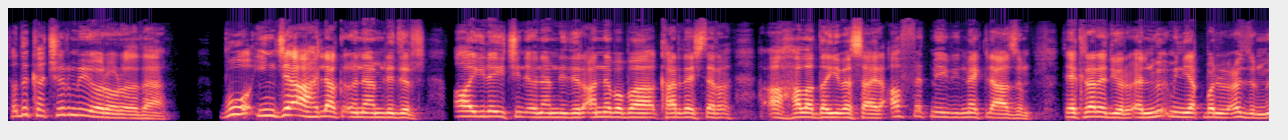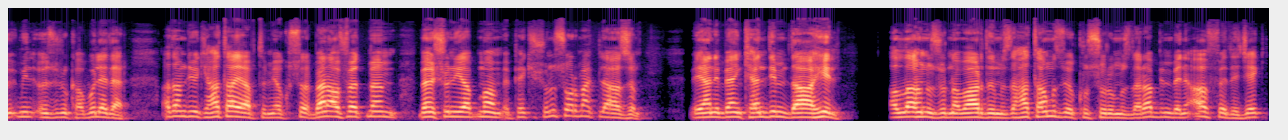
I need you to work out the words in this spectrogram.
Tadı kaçırmıyor orada. Bu ince ahlak önemlidir aile için önemlidir. Anne baba, kardeşler, ah, hala dayı vesaire affetmeyi bilmek lazım. Tekrar ediyorum. El mümin yakbalul özür. Mümin özrü kabul eder. Adam diyor ki hata yaptım ya kusura. Ben affetmem. Ben şunu yapmam. E peki şunu sormak lazım. Yani ben kendim dahil Allah'ın huzuruna vardığımızda hatamız ve kusurumuzda Rabbim beni affedecek.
